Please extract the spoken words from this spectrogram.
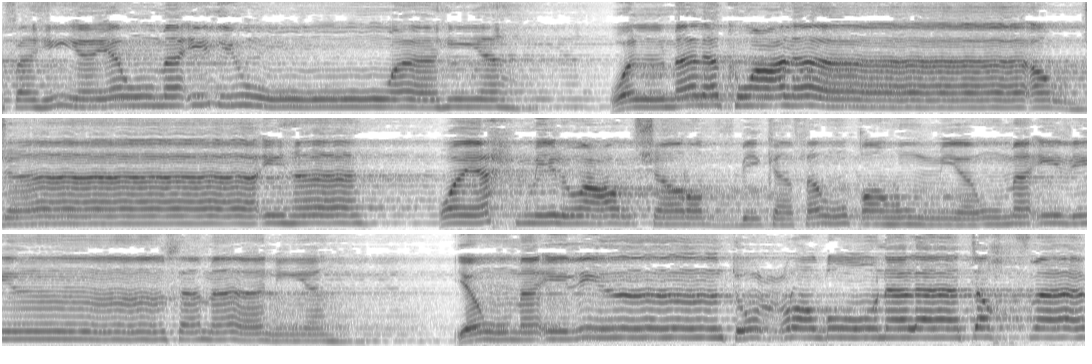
فهي يومئذ واهية والملك على أرجائها ويحمل عرش ربك فوقهم يومئذ ثمانية يومئذ تعرضون لا تخفى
